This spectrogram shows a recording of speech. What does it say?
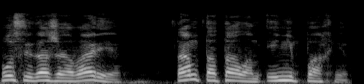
после даже аварии там тоталом и не пахнет.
